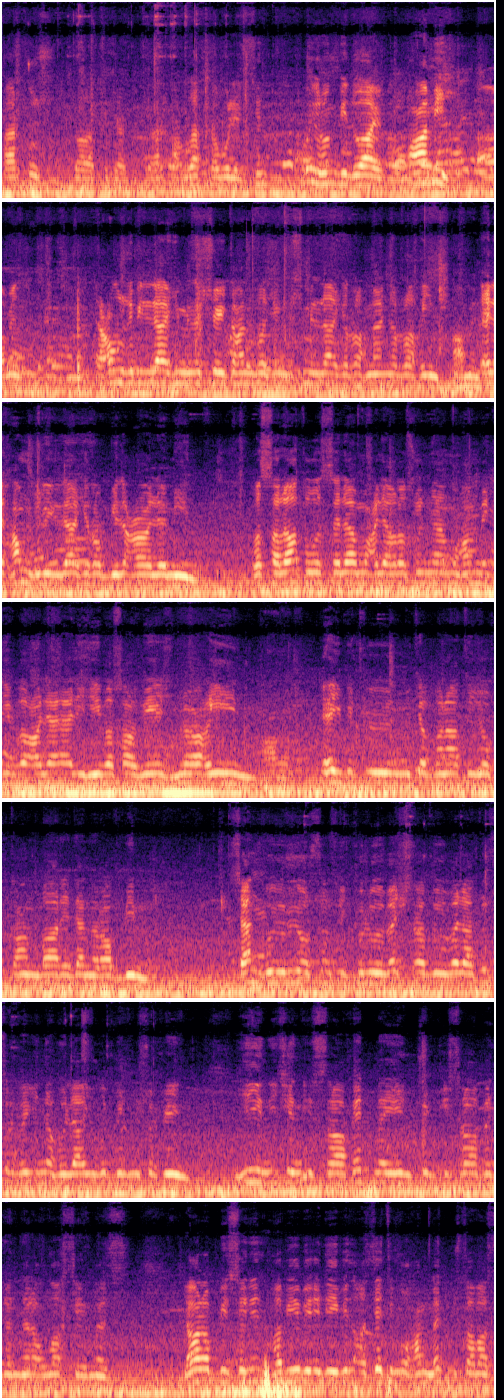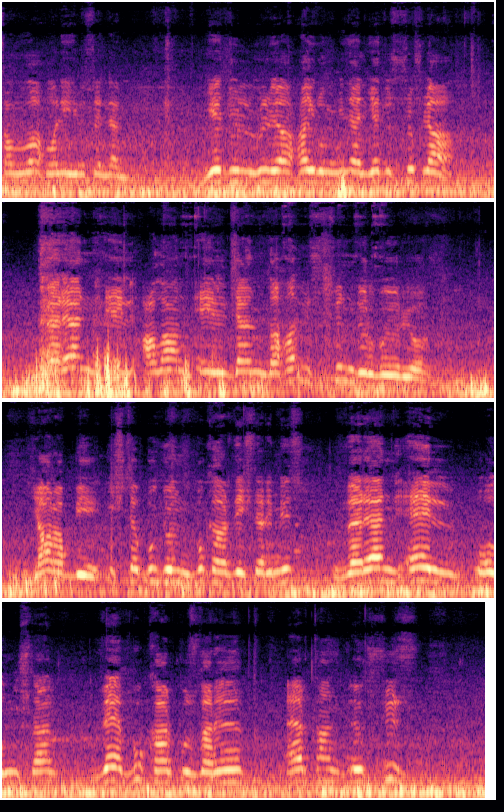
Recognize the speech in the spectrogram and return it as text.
karpuz dağıtacak. Allah kabul etsin. Buyurun bir dua yapalım. Amin. Amin. Euzu billahi mineşşeytanirracim. Bismillahirrahmanirrahim. Elhamdülillahi rabbil alamin. Ve salatu ve selamu ala Resulina Muhammedin ve ala alihi ve sahbihi ecma'in. Ey bütün mükevvenatı yoktan var eden Rabbim. Sen buyuruyorsun ki külü veşrabu ve la tusrifu innehu la yuhibbul musrifin. Yiyin için israf etmeyin çünkü israf edenleri Allah sevmez. Ya Rabbi senin Habibi Edibin Hz. Muhammed Mustafa sallallahu aleyhi ve sellem yedül hülya hayrun minel yedü süfla veren el alan elden daha üstündür buyuruyor. Ya Rabbi işte bugün bu kardeşlerimiz veren el olmuşlar ve bu karpuzları Ertan Öksüz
